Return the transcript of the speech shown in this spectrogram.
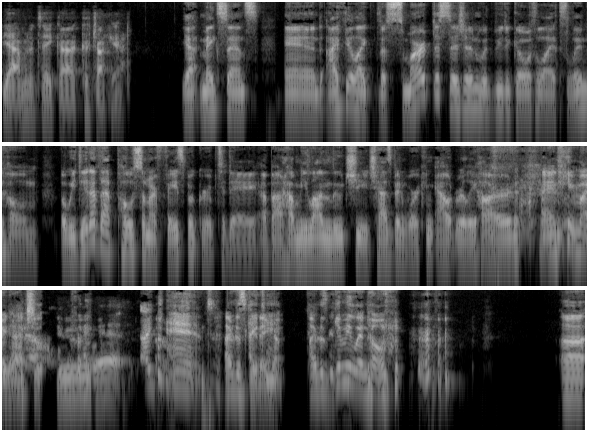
yeah, I'm going to take uh, Tkachuk here. Yeah, makes sense. And I feel like the smart decision would be to go with Elias Lindholm. But we did have that post on our Facebook group today about how Milan Lucic has been working out really hard, and he might actually. Do it. I can't. I'm just kidding. No. I'm just give me Lindholm. uh,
